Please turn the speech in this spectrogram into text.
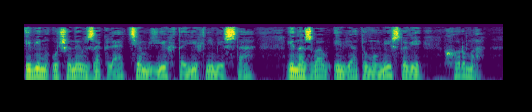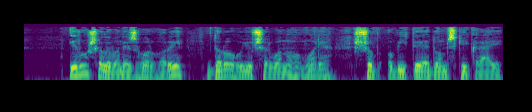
і він учинив закляттям їх та їхні міста, і назвав ім'я тому містові Хорма. І рушили вони з гор гори дорогою Червоного моря, щоб обійти Едомський край,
